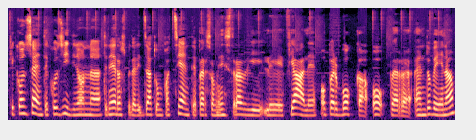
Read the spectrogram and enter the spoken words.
che consente così di non tenere ospedalizzato un paziente per somministrargli le fiale o per bocca o per endovena,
